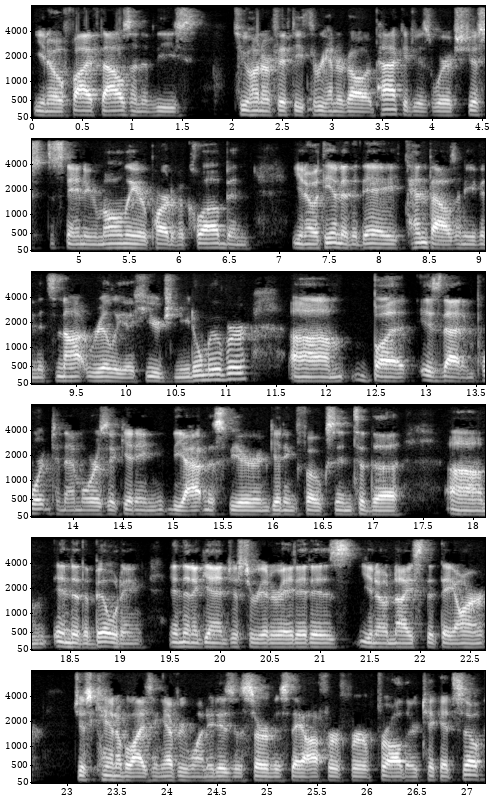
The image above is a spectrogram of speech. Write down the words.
you know, five thousand of these 250 300 dollar packages where it's just standing room only or part of a club and you know at the end of the day 10,000 even it's not really a huge needle mover um, but is that important to them, or is it getting the atmosphere and getting folks into the um, into the building? And then again, just to reiterate, it is you know nice that they aren't just cannibalizing everyone. It is a service they offer for for all their tickets. So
